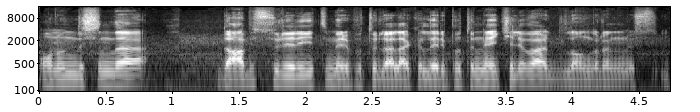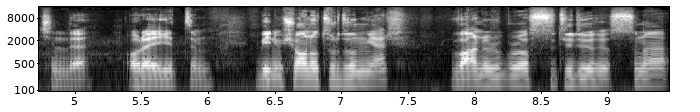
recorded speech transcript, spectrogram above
Onun dışında daha bir sürü yere gittim Harry Potter'la alakalı. Harry Potter'ın heykeli vardı Londra'nın içinde. Oraya gittim. Benim şu an oturduğum yer Warner Bros. stüdyosuna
